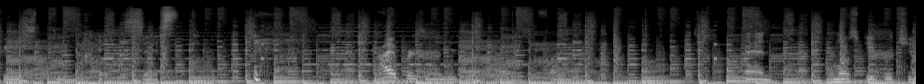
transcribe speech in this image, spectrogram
trees do not exist. I personally funny. And most people choose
